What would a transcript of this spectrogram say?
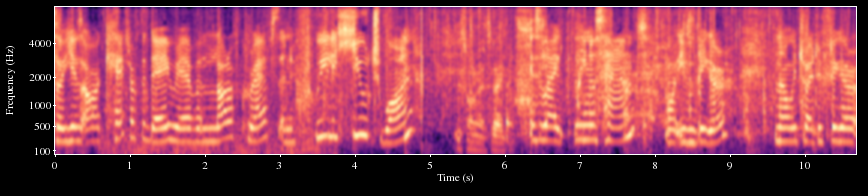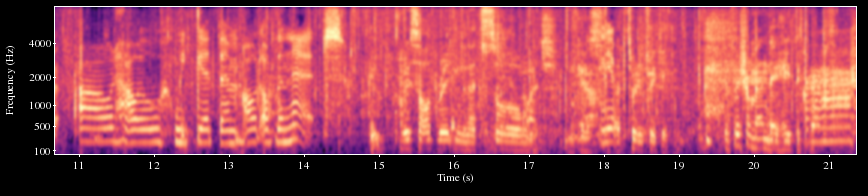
So here's our catch of the day. We have a lot of crabs and a really huge one. This one is like, It's like Lino's hand or even bigger. Now we try to figure out how we get them out of the net. Without breaking the net so much. Because Yep. That's really tricky. the fishermen, they hate the crabs. Ah,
